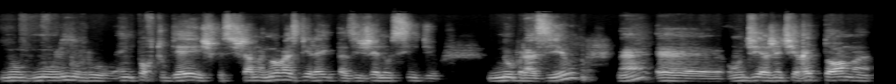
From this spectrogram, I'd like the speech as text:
no, no livro em português que se chama Novas Direitas e Genocídio no Brasil, né? É, onde a gente retoma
